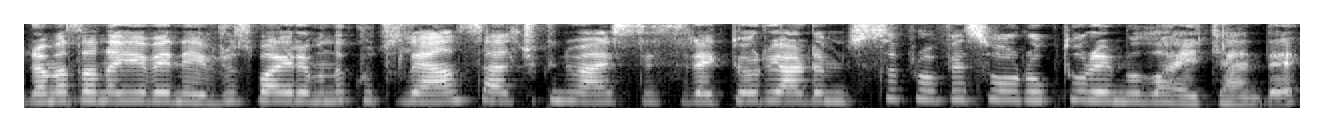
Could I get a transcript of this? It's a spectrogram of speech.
Ramazan ayı ve Nevruz Bayramı'nı kutlayan Selçuk Üniversitesi Rektör Yardımcısı Profesör Doktor Emrullah Eken de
